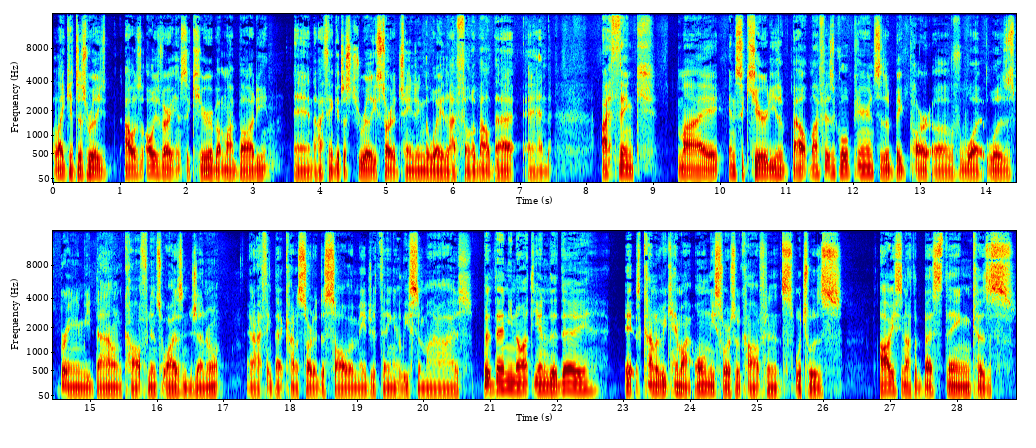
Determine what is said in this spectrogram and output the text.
Like it just really i was always very insecure about my body and I think it just really started changing the way that I felt about that. And I think my insecurities about my physical appearance is a big part of what was bringing me down confidence wise in general. And I think that kind of started to solve a major thing, at least in my eyes. But then, you know, at the end of the day, it kind of became my only source of confidence, which was obviously not the best thing because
